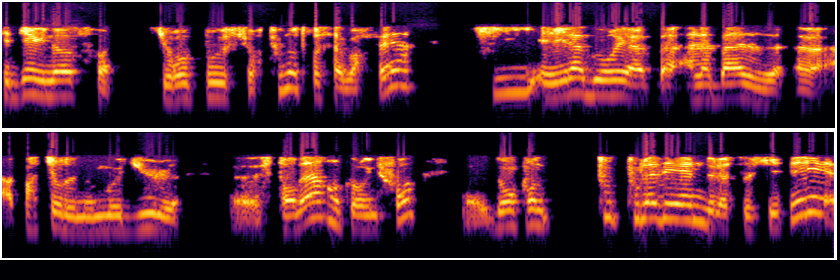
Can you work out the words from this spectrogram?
C'est bien une offre qui repose sur tout notre savoir-faire, qui est élaborée à, la base euh, à partir de nos modules euh, standards, encore une fois. donc, tout, l'ADN de la société, et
